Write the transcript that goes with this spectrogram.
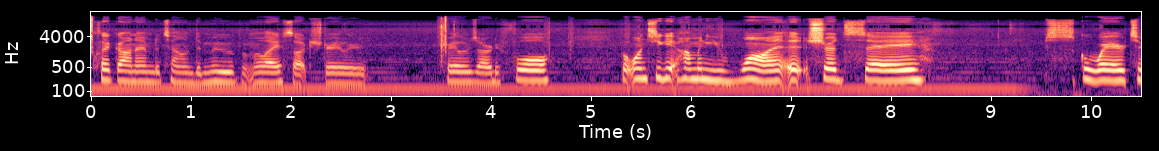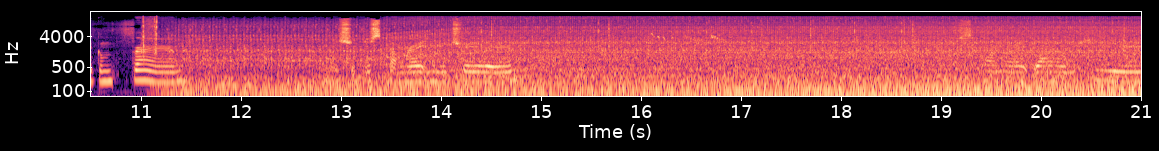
click on him to tell him to move but my livestock trailer trailer's already full. But once you get how many you want it should say square to confirm. It should just come right in the trailer. Just come right down over here.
